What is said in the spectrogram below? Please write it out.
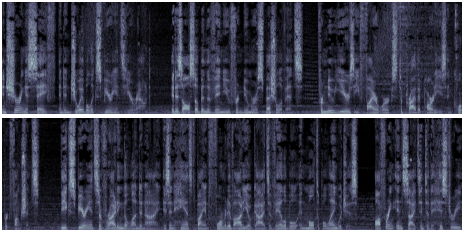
ensuring a safe and enjoyable experience year-round. It has also been the venue for numerous special events, from New Year's Eve fireworks to private parties and corporate functions. The experience of riding the London Eye is enhanced by informative audio guides available in multiple languages, offering insights into the history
